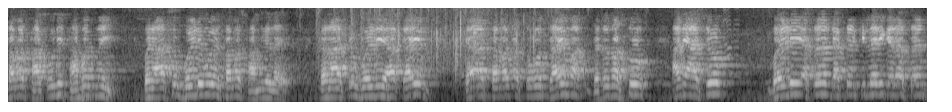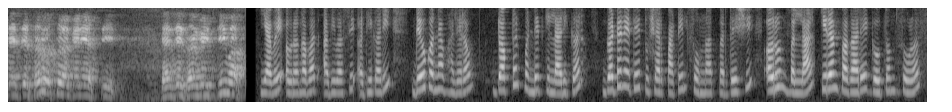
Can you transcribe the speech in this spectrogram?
समाज था कोणी थांबत नाही. पण अशोक बर्डेमुळे समाज थांबलेला आहे. कारण अशोक बर्डे हा कायम त्या समाजासोबत कायम झटत असतो. आणि अशोक बर्डे असेल डॉक्टर किल्लारीकर असेल त्यांचे सर्व सहकारी असतील. त्यांची सर्व टीम असतील यावेळी औरंगाबाद आदिवासी अधिकारी देवकन्या भालेराव डॉक्टर पंडित किल्लारीकर गटनेते तुषार पाटील सोमनाथ परदेशी अरुण बल्लाळ किरण पगारे गौतम सोळस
